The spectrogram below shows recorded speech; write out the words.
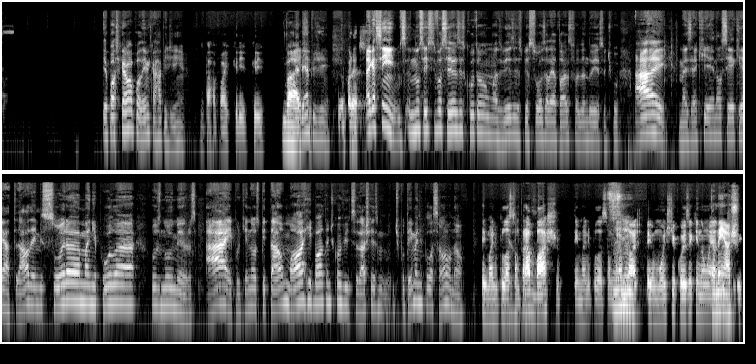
Eu posso criar uma polêmica rapidinho. Vai, vai, cria, cria. Vai. é bem rapidinho. Parece. É que assim, não sei se vocês escutam às vezes pessoas aleatórias falando isso, tipo, ai, mas é que não sei o que, a tal da emissora manipula os números. Ai, porque no hospital morre e botam de Covid. Vocês acham que eles, tipo, tem manipulação ou não? Tem manipulação pra baixo. Tem manipulação pra Uhum. baixo. Tem um monte de coisa que não é Também acho.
